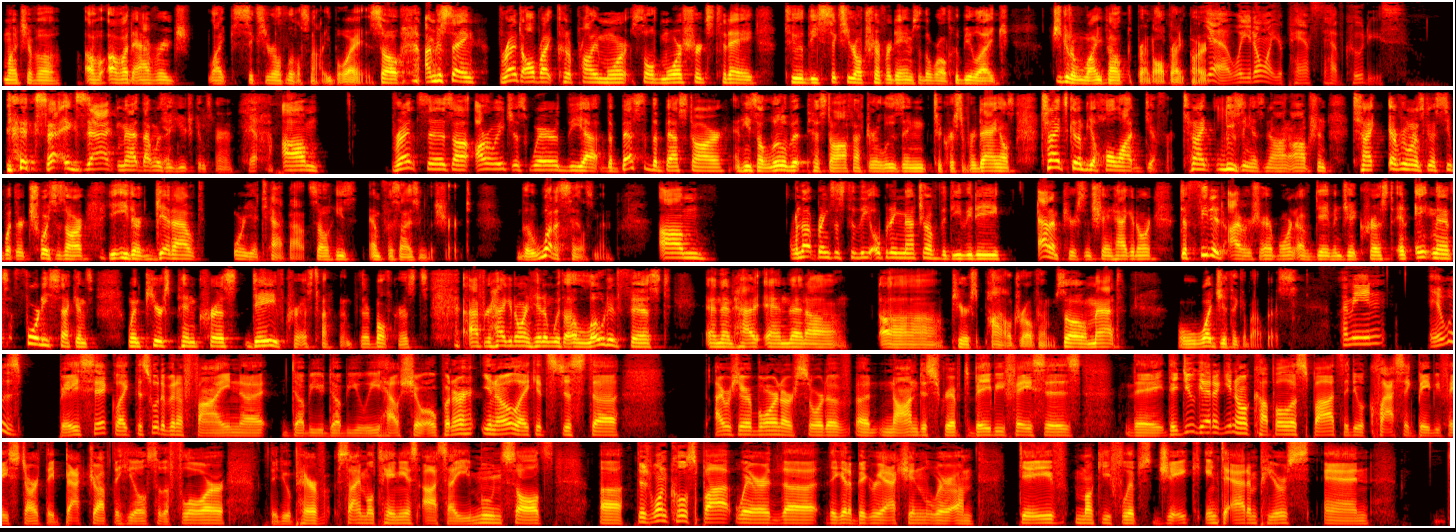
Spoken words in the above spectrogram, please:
much of a of, of an average like six year old little snotty boy. So I'm just saying Brent Albright could have probably more sold more shirts today to the six year old Trevor Dames of the world who'd be like, just gonna wipe out the Brent Albright part. Yeah, well, you don't want your pants to have cooties. exact, exact, Matt. That was Yep. a huge concern. Yep. Um, Brent says uh, ROH is where the uh, the best of the best are, and he's a little bit pissed off after losing to Christopher Daniels. Tonight's going to be a whole lot different. Tonight, losing is not an option. Tonight, everyone is going to see what their choices are. You either get out or you tap out. So he's emphasizing the shirt. The what a salesman. Um, and that brings us to the opening match of the DVD. Adam Pearson, and Shane Hagedorn defeated Irish Airborne of Dave and Jake Crist in 8 minutes 40 seconds when Pearce pinned Chris, Dave Crist, they're both Crists, after Hagedorn hit him with a loaded fist and then and then uh uh Pearce pile drove him. So Matt, what'd you think about this? I mean, it was basic. Like this would have been a fine uh, WWE house show opener. You know, like it's just uh, Irish Airborne are sort of uh, nondescript baby faces. They they do get a you know a couple of spots. They do a classic babyface start. They backdrop the heels to the floor. They do a pair of simultaneous Asai moonsaults. Uh, there's one cool spot where the they get a big reaction where um Dave monkey flips Jake into Adam Pearce and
